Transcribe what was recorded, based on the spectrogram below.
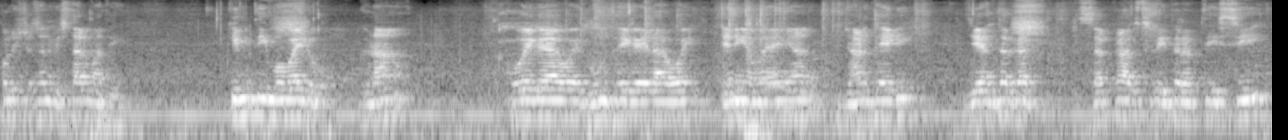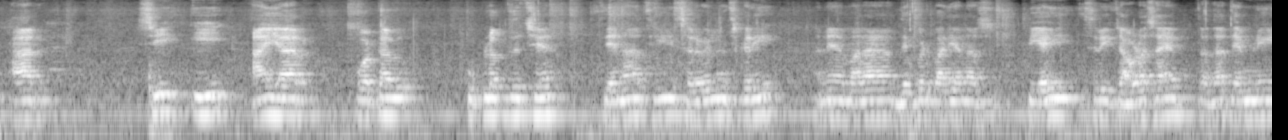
પોલીસ સ્ટેશન વિસ્તારમાંથી કિંમતી મોબાઈલો ઘણા ખોવાઈ ગયા હોય, ગુમ થઈ ગયેલા હોય, એની અમે અહીંયા જાણ થયેલી, જે અંતર્ગત સરકારશ્રી તરફથી સી આર સીઈઆઈઆર પોર્ટલ ઉપલબ્ધ છે. તેનાથી સર્વેલન્સ કરી અને અમારા દેવગઢ બારિયાના પીઆઈ શ્રી ચાવડા સાહેબ તથા તેમની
